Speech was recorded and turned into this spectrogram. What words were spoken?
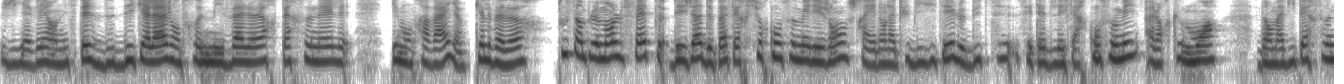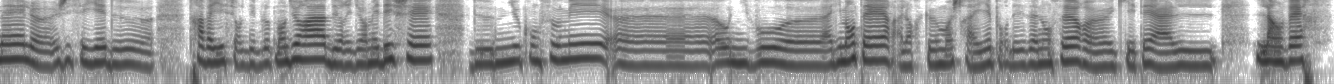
Il y avait un espèce de décalage entre mes valeurs personnelles et mon travail. Quelles valeurs? Tout simplement le fait déjà de pas faire surconsommer les gens. Je travaillais dans la publicité, le but c'était de les faire consommer, alors que moi, dans ma vie personnelle, euh, j'essayais de euh, travailler sur le développement durable, de réduire mes déchets, de mieux consommer euh, au niveau euh, alimentaire, alors que moi je travaillais pour des annonceurs qui étaient à l'inverse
